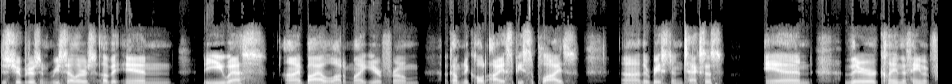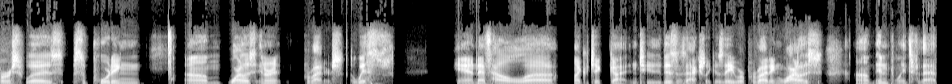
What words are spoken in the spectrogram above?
distributors and resellers of it in the U.S. I buy a lot of my gear from a company called ISP Supplies. Uh, they're based in Texas, and their claim to fame at first was supporting um, wireless internet providers, WISPs, and that's how uh, got into the business actually, because they were providing wireless um, endpoints for that,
